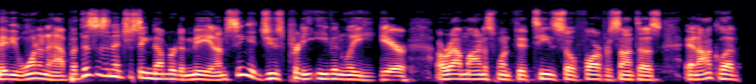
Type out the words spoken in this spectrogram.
maybe one and a half. But this is an interesting number to me, and I'm seeing it juiced pretty evenly here, around minus 115 so far for Santos and Ankalaev.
